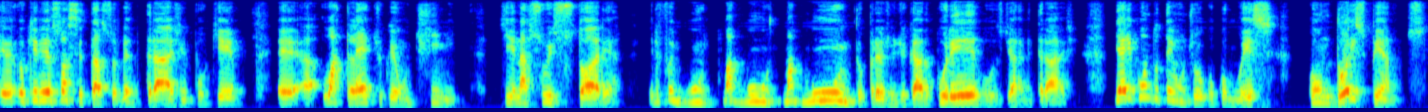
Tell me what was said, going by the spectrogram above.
Eu, eu queria só citar sobre a arbitragem, porque é, o Atlético é um time que, na sua história, ele foi muito, mas muito, mas muito prejudicado por erros de arbitragem. E aí, quando tem um jogo como esse, com dois pênaltis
